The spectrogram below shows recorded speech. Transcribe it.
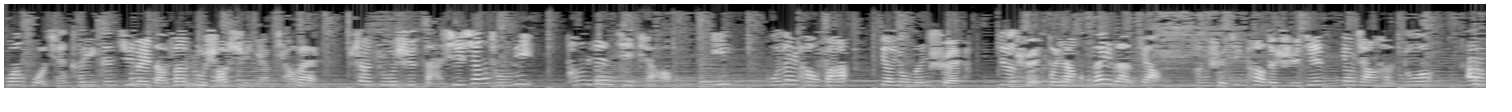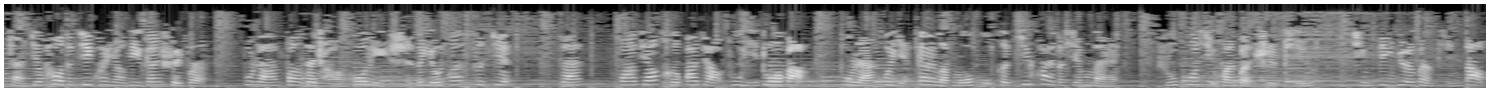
关火前可以根据味道放入少许盐调味。上桌时撒些香葱粒。烹饪技巧：一、菇类泡发要用温水，热水会让菇类烂掉，冷水浸泡的时间要长很多。二、斩件后的鸡块要沥干水分。不然放在炒锅里，使得油花四溅。三、花椒和八角不宜多放，不然会掩盖了蘑菇和鸡块的鲜美。如果喜欢本视频，请订阅本频道。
